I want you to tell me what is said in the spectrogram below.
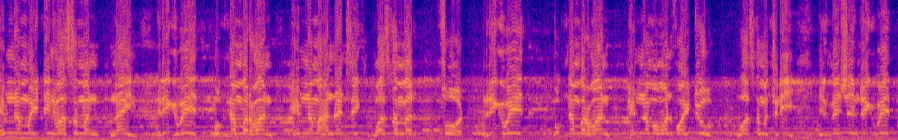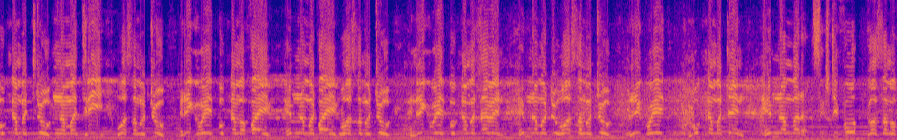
hymn number 18 verse number 9 Rigved book number 1 hymn number 106 verse number 4 Rigved book number 1 hymn number 142 verse number 3 is mentioned Rigved book number 2 number 3 verse number 2 Rigved book number 5 hymn number 5 verse number 2 in Rigved book number 7 hymn number 2 verse number 2 Rigved book number 10 hymn number 64 verse number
